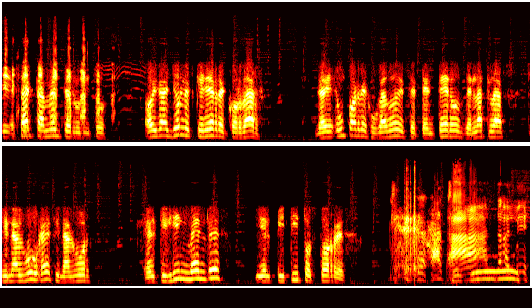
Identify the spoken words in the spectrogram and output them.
Exactamente, Rudito. Oiga, yo les quería recordar un par de jugadores setenteros del Atlas, sin albur, ¿eh? Sin albur. El Tilín Méndez y el Pititos Torres. Ándale.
